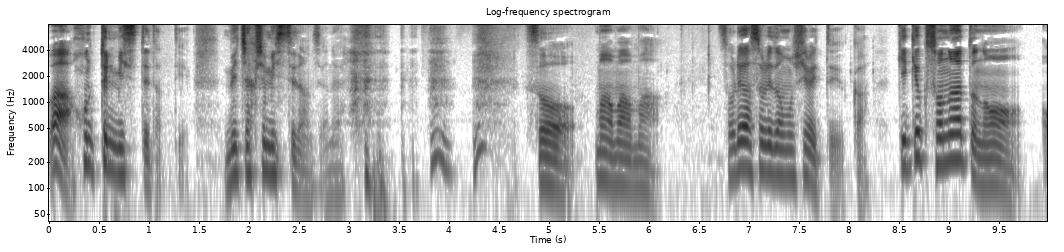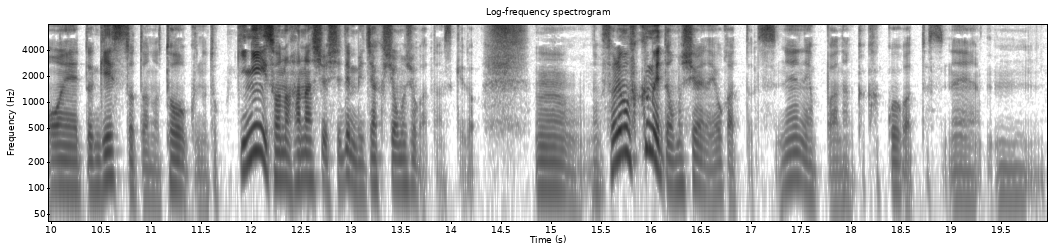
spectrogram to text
は、本当にミスってたっていう。めちゃくちゃミスってたんですよね。そう。まあまあまあ。それはそれで面白いというか、結局その後の、えっ、と、ゲストとのトークの時にその話をしててめちゃくちゃ面白かったんですけど。うん。なんかそれも含めて面白いのは良かったですね。やっぱなんかかっこよかったですね。うん。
